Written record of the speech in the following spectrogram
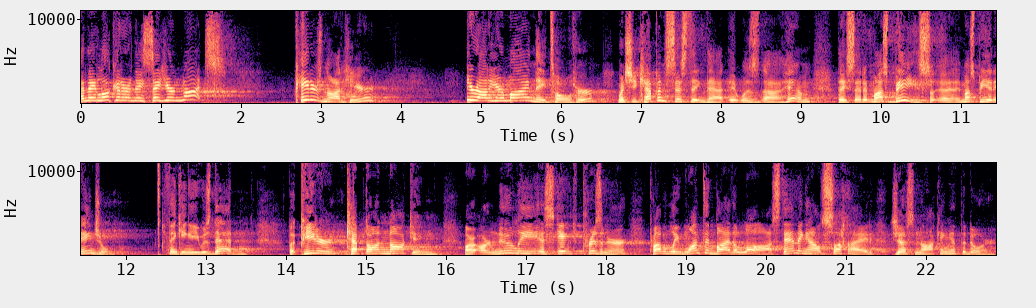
And they look at her and they say, You're nuts. Peter's not here. You're out of your mind, they told her. When she kept insisting that it was uh, him, they said, It must be. So, uh, it must be an angel, thinking he was dead. But Peter kept on knocking. Our, our, newly escaped prisoner, probably wanted by the law, standing outside, just knocking at the door.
